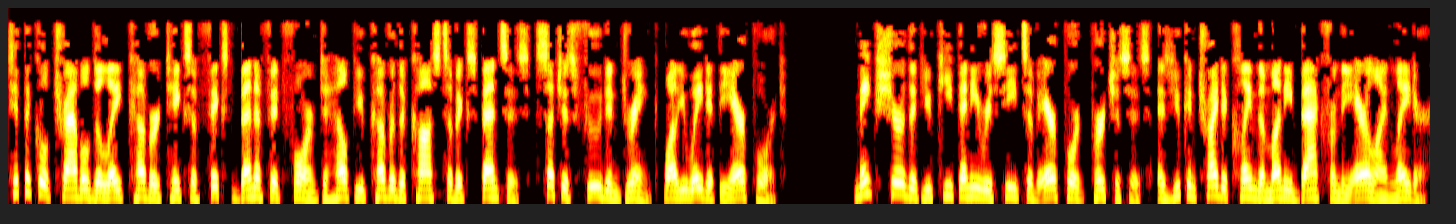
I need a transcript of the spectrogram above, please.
Typical travel delay cover takes a fixed benefit form to help you cover the costs of expenses, such as food and drink, while you wait at the airport. Make sure that you keep any receipts of airport purchases, as you can try to claim the money back from the airline later.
